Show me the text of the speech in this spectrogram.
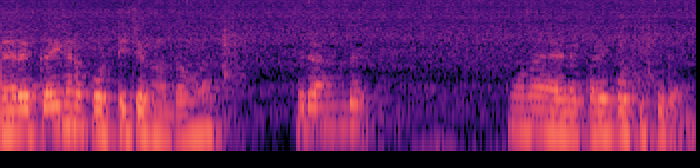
ഏലക്കായ ഇങ്ങനെ പൊട്ടിച്ചിടണം കേട്ടോ നമ്മൾ രണ്ട് മൂന്ന് ഏലക്കായ പൊട്ടിച്ചിടണം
